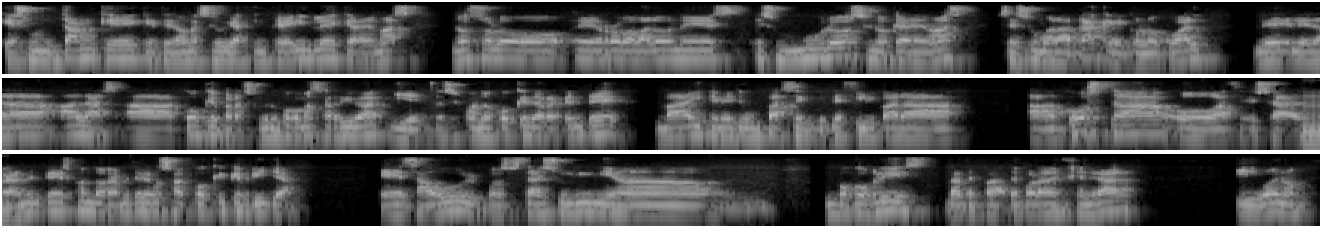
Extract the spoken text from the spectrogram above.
que es un tanque, que te da una seguridad increíble, que además no solo eh, roba balones, es un muro, sino que además se suma al ataque, con lo cual le, le da alas a Coque para subir un poco más arriba y entonces cuando Coque de repente va y te mete un pase de flipar a, a Costa o, hace, o sea, Mm. realmente es cuando realmente vemos a Coque que brilla. Eh, Saúl pues está en su línea un poco gris la temporada, temporada en general y bueno,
